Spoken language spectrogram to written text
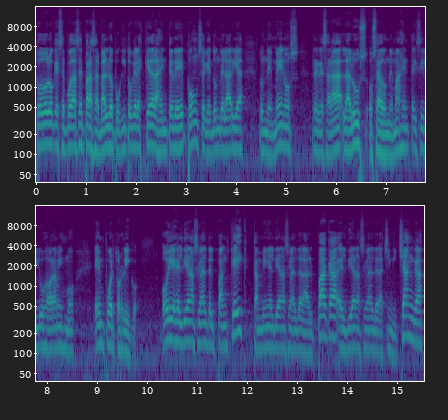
todo lo que se pueda hacer para salvar lo poquito que les queda a la gente de Ponce, que es donde el área donde menos regresará la luz, o sea, donde más gente hay sin luz ahora mismo en Puerto Rico. Hoy es el Día Nacional del Pancake, también el Día Nacional de la Alpaca, el Día Nacional de la Chimichanga,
